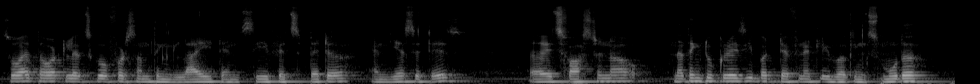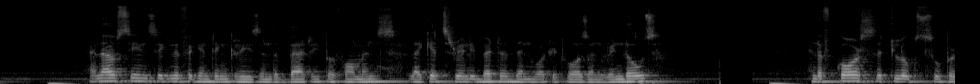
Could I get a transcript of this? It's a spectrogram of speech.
So I thought let's go for something light and see if it's better and yes it is. Uh, it's faster now, nothing too crazy but definitely working smoother and I've seen significant increase in the battery performance like it's really better than what it was on Windows and of course it looks super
